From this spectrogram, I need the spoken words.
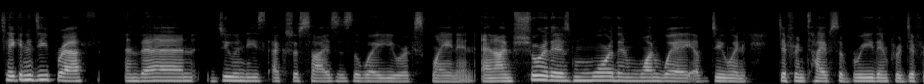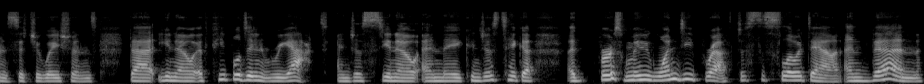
taking a deep breath and then doing these exercises the way you were explaining. And I'm sure there's more than one way of doing different types of breathing for different situations that, you know, if people didn't react and just, you know, and they can just take a, a first, maybe one deep breath just to slow it down and then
